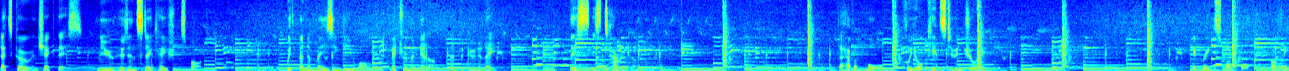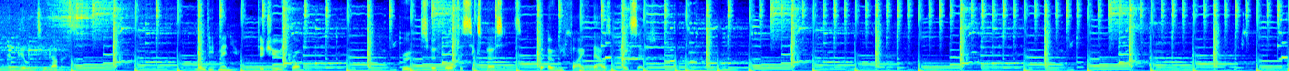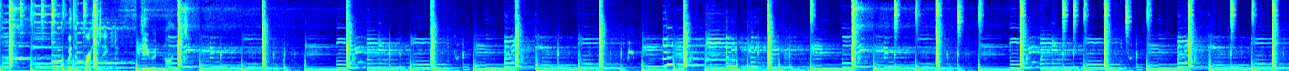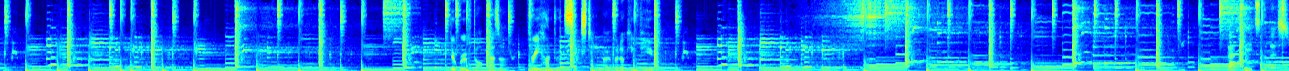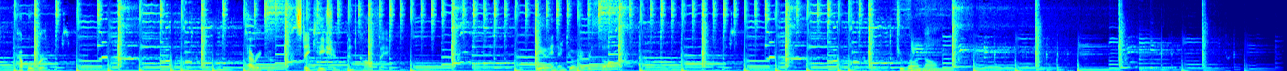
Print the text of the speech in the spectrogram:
Let's go and check this new hidden staycation spot with an amazing view of Metro Manila and Laguna Lake. This is Tarica. They have a pool for your kids to enjoy. A great spot for coffee and milk tea lovers. Loaded menu to choose from. Rooms for 4 to 6 persons for only 5,000 pesos. With a breathtaking view at night. The rooftop has a 360 overlooking view That leads to this couple room. Tarica, staycation and cafe. Here in Angono Rizal. Girona,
